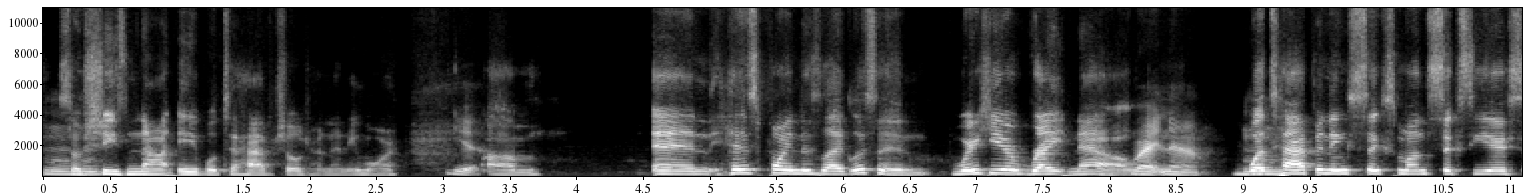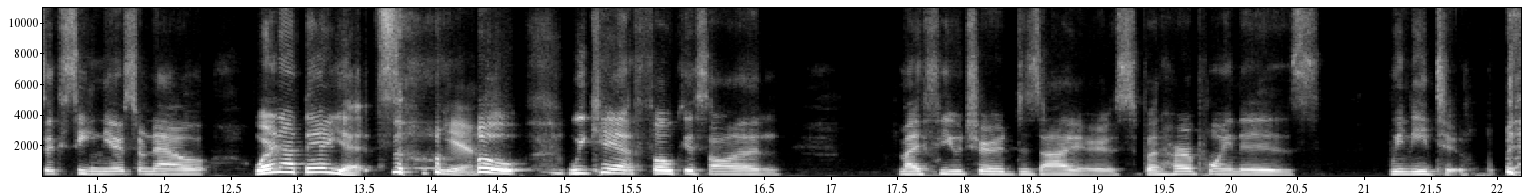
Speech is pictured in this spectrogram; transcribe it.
mm-hmm. so she's not able to have children anymore. Yeah. Um, and his point is like, listen, we're here right now. Right now. Mm-hmm. What's happening six months, six years, 16 years from now, we're not there yet. So yeah. we can't focus on my future desires. But her point is we need to.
